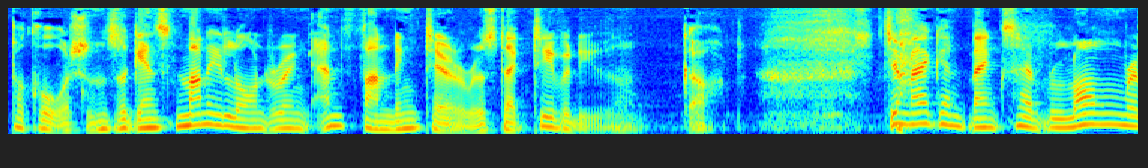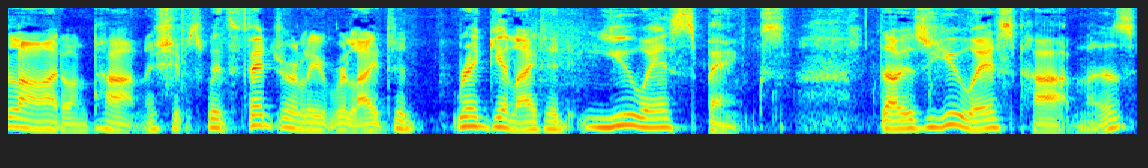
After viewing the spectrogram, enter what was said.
precautions against money laundering and funding terrorist activities. Oh, God. Jamaican banks have long relied on partnerships with federally related regulated US banks. Those US partners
